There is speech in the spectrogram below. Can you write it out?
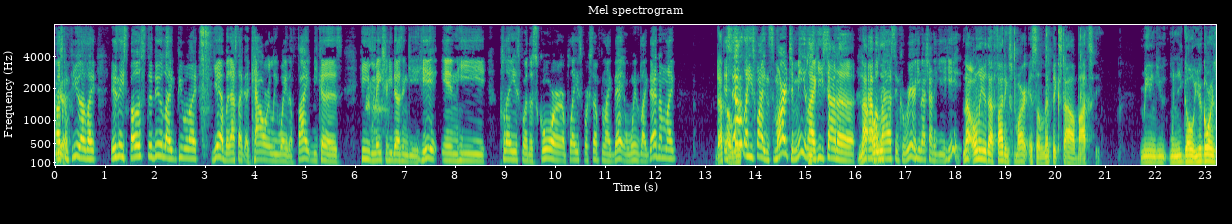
I was yeah. confused. I was like, isn't he supposed to do like people like, yeah, but that's like a cowardly way to fight because he makes sure he doesn't get hit and he plays for the score or plays for something like that and wins like that. And I'm like, that's it sounds like he's fighting smart to me. Like he's trying to not have only, a lasting career. He's not trying to get hit. Not only is that fighting smart, it's Olympic style boxing. Meaning you when you go, you're going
